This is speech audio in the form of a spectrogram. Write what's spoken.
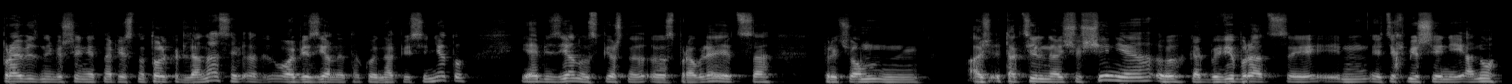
правильная мишень это написано только для нас. Э, у обезьяны такой надписи нету. И обезьяна успешно э, справляется. Причем тактильное ощущение, как бы вибрации этих мишеней, оно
